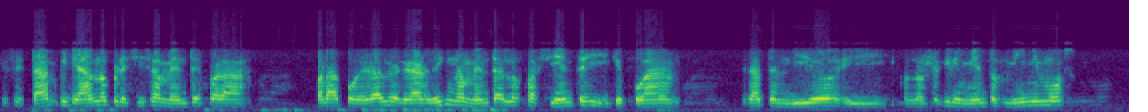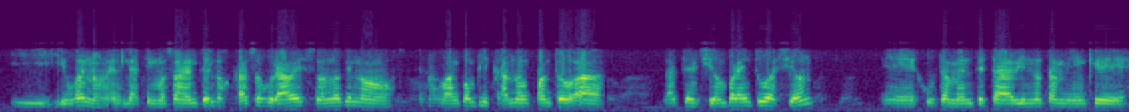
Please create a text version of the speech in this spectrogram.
que se están ampliando precisamente para para poder albergar dignamente a los pacientes y que puedan ser atendidos y con los requerimientos mínimos y, bueno, eh, lastimosamente los casos graves son los que nos, nos van complicando en cuanto a la atención para intubación. Eh, justamente estaba viendo también que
